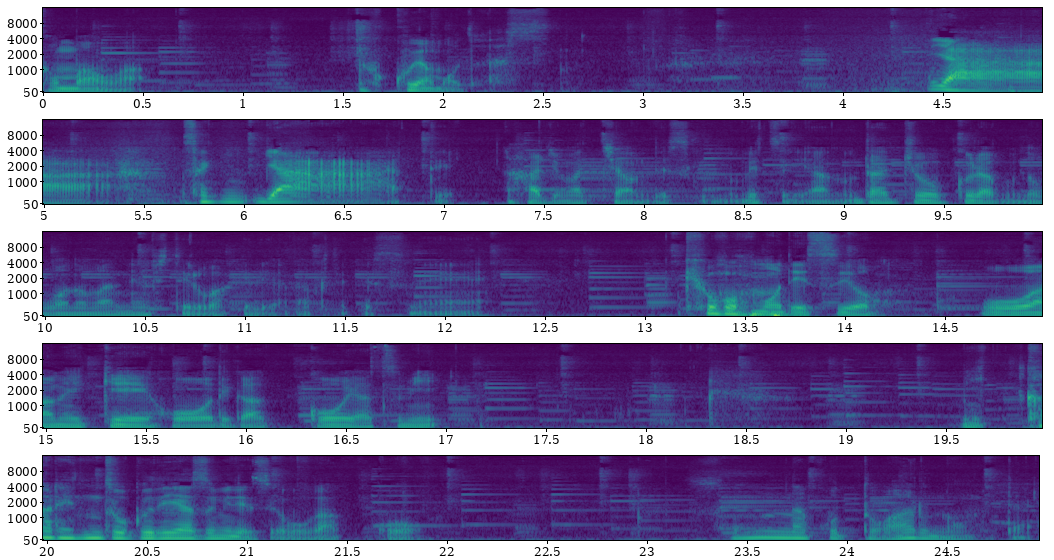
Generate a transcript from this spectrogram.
こんばんは。福山です。いやー、最近、いやーって始まっちゃうんですけど、別にあの、ダチョウ倶楽部のモノマネをしてるわけではなくてですね、今日もですよ、大雨警報で学校休み。3日連続で休みですよ、学校。そんなことあるの？みたいな。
